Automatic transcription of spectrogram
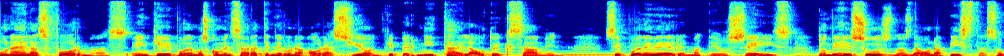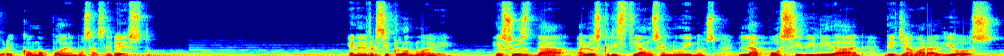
Una de las formas en que podemos comenzar a tener una oración que permita el autoexamen se puede ver en Mateo 6, donde Jesús nos da una pista sobre cómo podemos hacer esto. En el versículo 9, Jesús da a los cristianos genuinos la posibilidad de llamar a Dios,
